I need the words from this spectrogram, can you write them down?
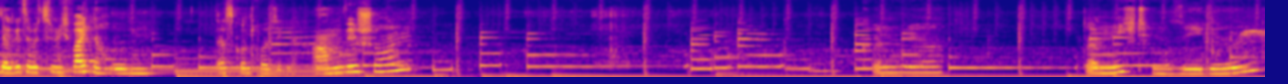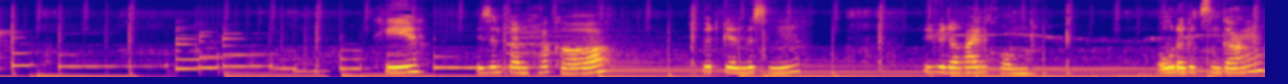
Da geht es aber ziemlich weit nach oben. Das Kontrollsiegel haben wir schon. Können wir dann nicht hinsegeln. Okay, wir sind beim Höcker. Ich würde gern wissen, wie wir da reinkommen. Oh, da gibt es einen Gang.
